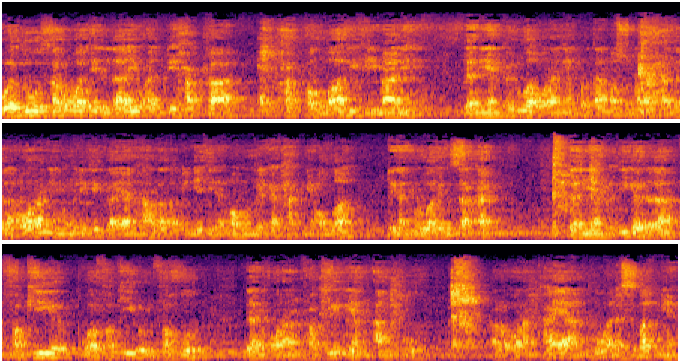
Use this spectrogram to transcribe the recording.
wadu tharwatin la yuaddi haqqa haqqallahi fi malihi. Dan yang kedua orang yang pertama neraka adalah orang yang memiliki kekayaan harta tapi dia tidak mau memberikan haknya Allah dengan mengeluarkan zakat. Dan yang ketiga adalah fakir wa fakirun fakhur dan orang fakir yang angkuh kalau orang kaya angkuh ada sebabnya.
